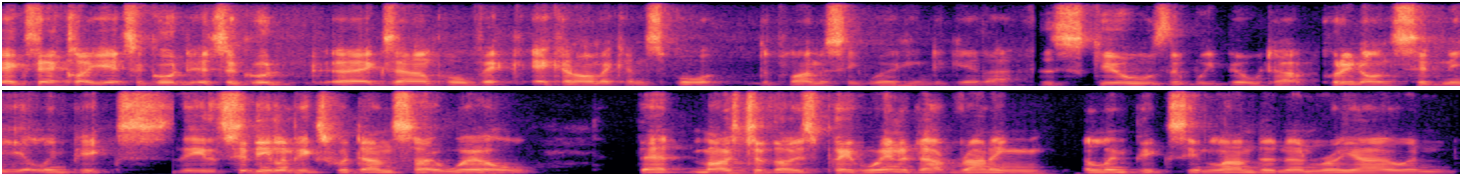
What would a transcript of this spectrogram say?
Exactly. It's a good. It's a good uh, example of economic and sport diplomacy working together. The skills that we built up putting on Sydney Olympics. The Sydney Olympics were done so well that most of those people ended up running Olympics in London and Rio and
